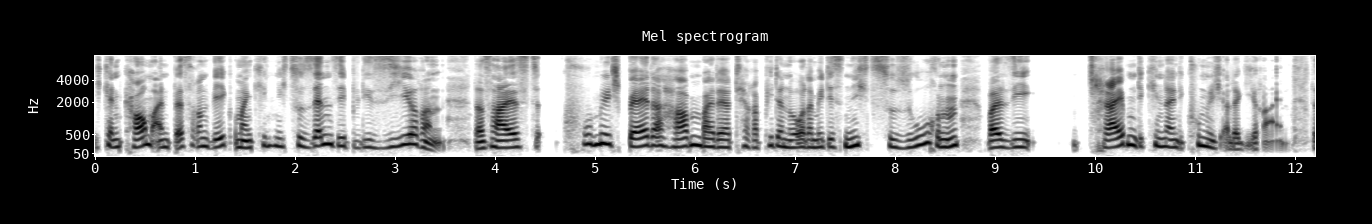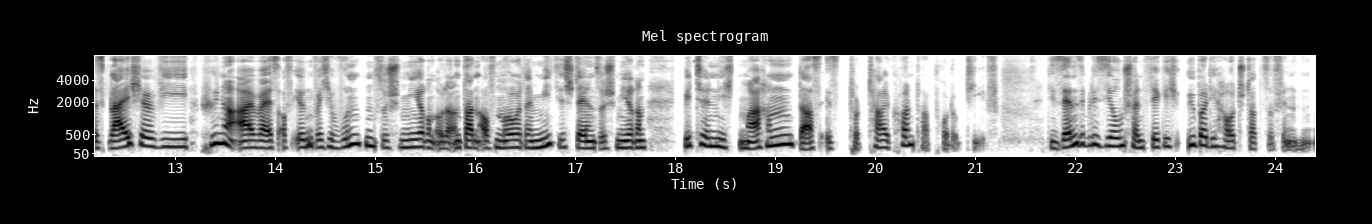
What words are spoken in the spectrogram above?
Ich kenne kaum einen besseren Weg, um ein Kind nicht zu sensibilisieren. Das heißt, Kuhmilchbäder haben bei der Therapie der Neurodermitis nichts zu suchen, weil sie treiben die Kinder in die Kuhmilchallergie rein. Das gleiche wie Hühnereiweiß auf irgendwelche Wunden zu schmieren oder und dann auf Neurodermitis-Stellen zu schmieren, bitte nicht machen. Das ist total kontraproduktiv. Die Sensibilisierung scheint wirklich über die Haut stattzufinden.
